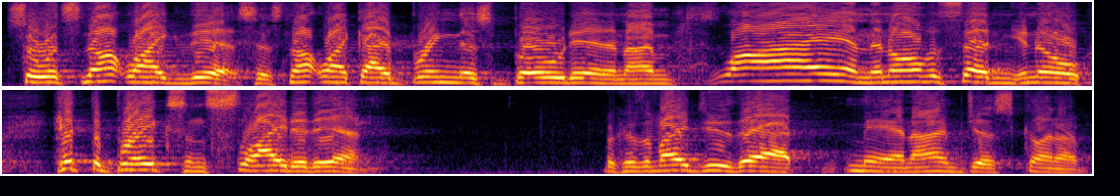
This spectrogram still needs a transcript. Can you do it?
So it's not like this. It's not like I bring this boat in and I'm fly and then all of a sudden, you know, hit the brakes and slide it in. Because if I do that, man, I'm just going to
